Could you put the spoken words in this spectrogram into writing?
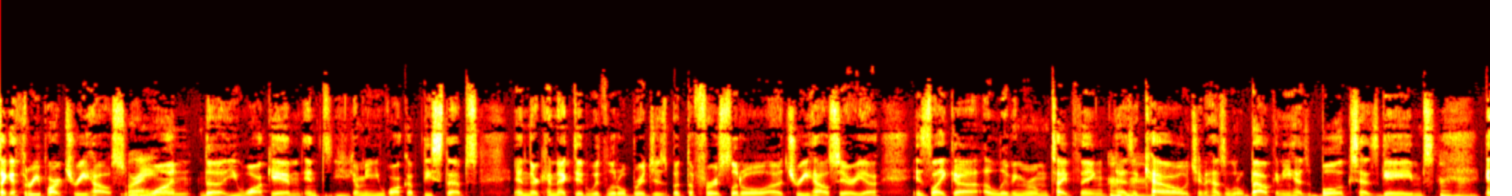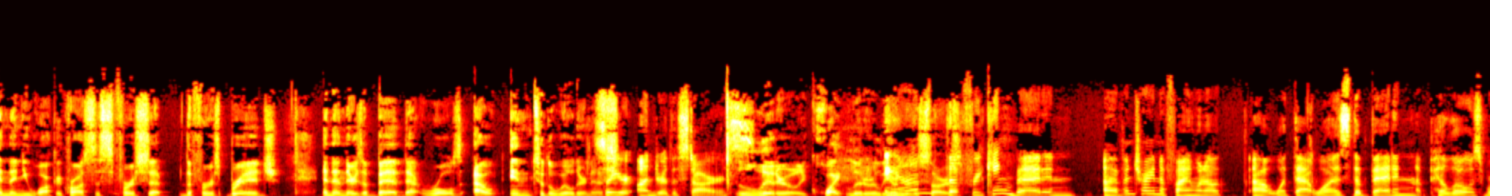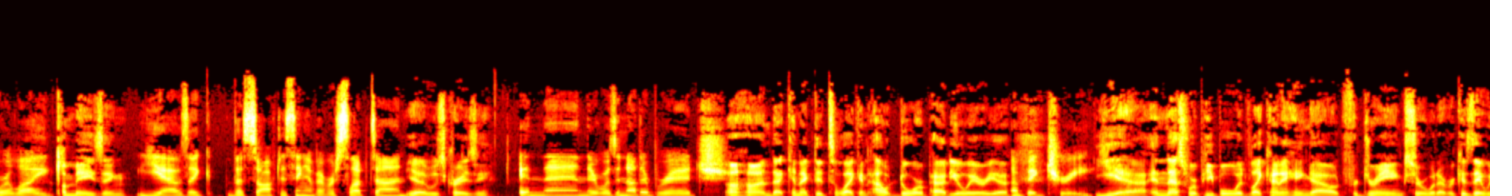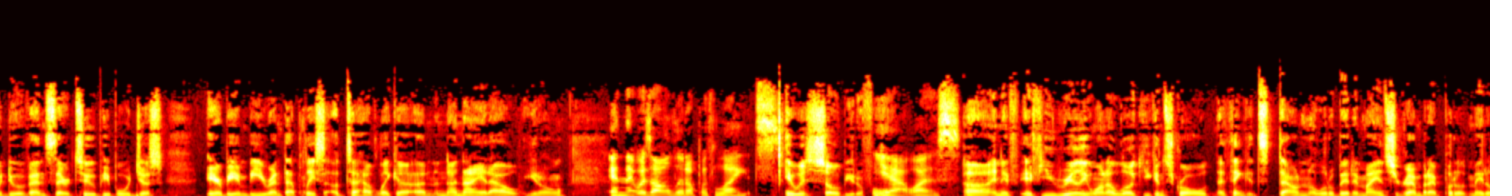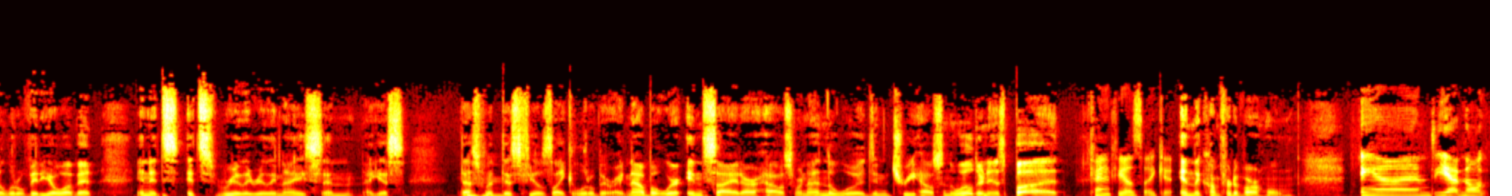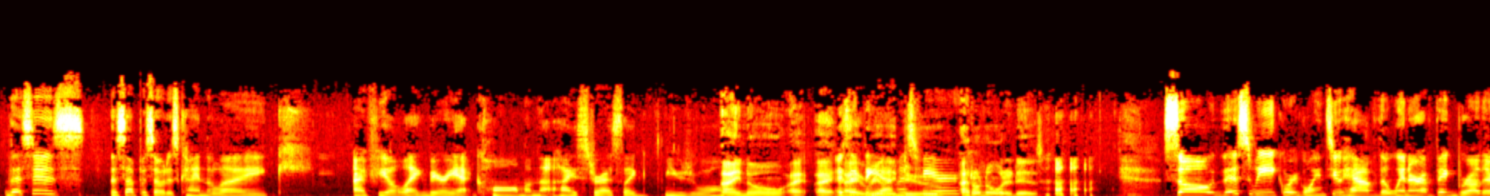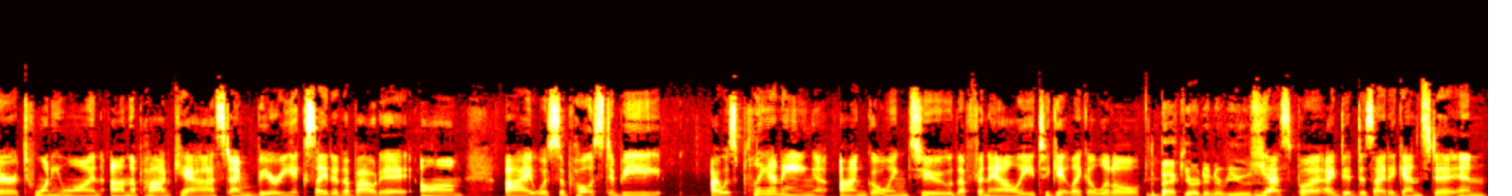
It's like a three part treehouse. Right. One, the you walk in and you, I mean you walk up these steps and they're connected with little bridges. But the first little uh, treehouse area is like a, a living room type thing. Has Mm-hmm. a couch and it has a little balcony, has books, has games. And then you walk across this first step, the first bridge, and then there's a bed that rolls out into the wilderness. so you're under the stars. literally, quite literally and under the stars. the freaking bed, and I've been trying to find what out, what that was. The bed and pillows were like, Amazing. yeah, it was like the softest thing I've ever slept on. Yeah, it was crazy. And then there was another bridge, Uh huh. And that connected to like an outdoor patio area. a big tree. Yeah, and that's where people would like kind of hang out for drinks or whatever because they would do events there too. People would just Airbnb rent that place out to have like a, a, a night out. You know, And it was all lit up with lights. it was so beautiful. Yeah, it was. Uh, and if, if you really want to look, you can scroll. I think it's down a little bit in my Instagram, but I put a, made a little video of it, and it's it's really really nice. And I guess that's Mm-hmm. what this feels like a little bit right now. But we're inside our house. We're not in the woods, in a tree house in the wilderness, but Kind of feels like it. in the comfort of our home. And yeah, no, this is this episode is kind of like I feel like very at calm. I'm not high stress like usual. I know. I I, Is it I the really atmosphere? do. I don't know what it is. So this week we're going to have the winner of Big Brother 21 on the podcast. I'm very excited about it. Um, I was supposed to be. I was planning on going to the finale to get like a little the backyard interviews. Yes, but I did decide against it and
